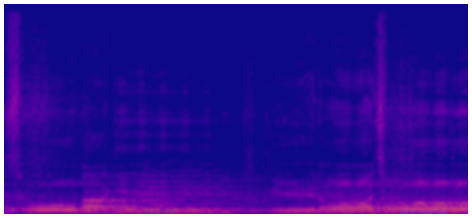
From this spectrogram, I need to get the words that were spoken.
소망이 끊어져.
